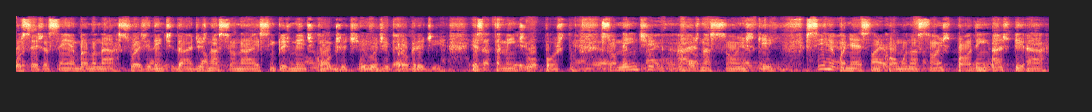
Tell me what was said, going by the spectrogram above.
Ou seja, sem abandonar suas identidades nacionais simplesmente com o objetivo de progredir. Exatamente o oposto. Somente as nações que se reconhecem como nações podem aspirar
